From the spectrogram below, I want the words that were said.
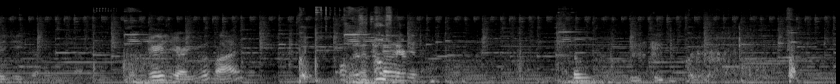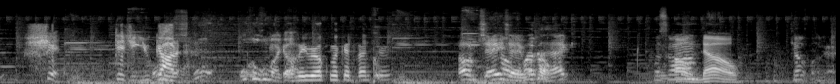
Digi don't. Digi, are you alive? Oh, there's a toast there. Shit. Digi, you got it. Oh my Tell god. me real quick, adventure. Oh, JJ, Oh, what the heck? What's going Oh on? Oh no! Kill. Okay.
